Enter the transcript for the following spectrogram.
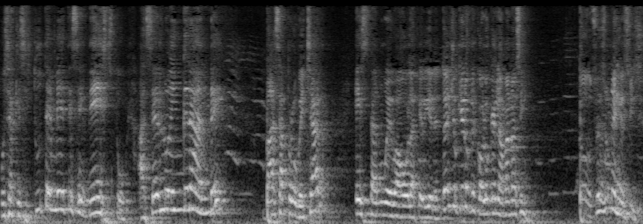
O sea que si tú te metes en esto, hacerlo en grande, vas a aprovechar esta nueva ola que viene. Entonces yo quiero que coloquen la mano así. Todo eso es un ejercicio.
